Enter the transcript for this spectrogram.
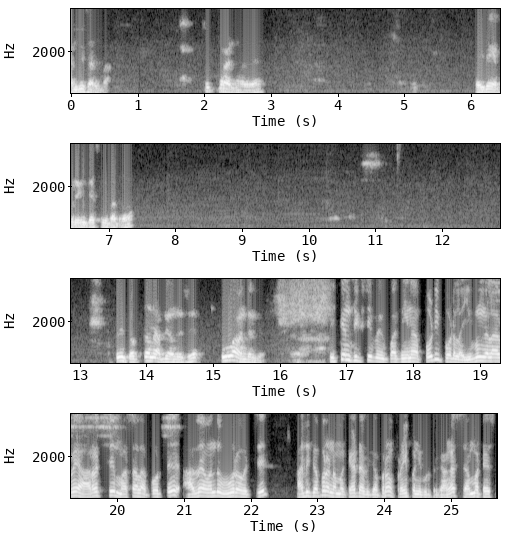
கன்ஃபியூஸா இருக்குப்பா. சூப்பராக இருக்கும் அது இதை இதையும் எப்படி டேஸ்ட் பண்ணி பார்த்துருவோம். அப்படியே தொட்டோன்னே அப்படியே வந்துருச்சு. பூவா வந்திருக்கு. சிக்கன் சிக்ஸ்டி ஃபைவ் பார்த்தீங்கன்னா பொடி போடலை. இவங்களாவே அரைச்சு மசாலா போட்டு அதை வந்து ஊற வச்சு அதுக்கப்புறம் நம்ம கேட்டதுக்கப்புறம் ஃப்ரை பண்ணி கொடுத்துருக்காங்க. செம்ம டேஸ்ட்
